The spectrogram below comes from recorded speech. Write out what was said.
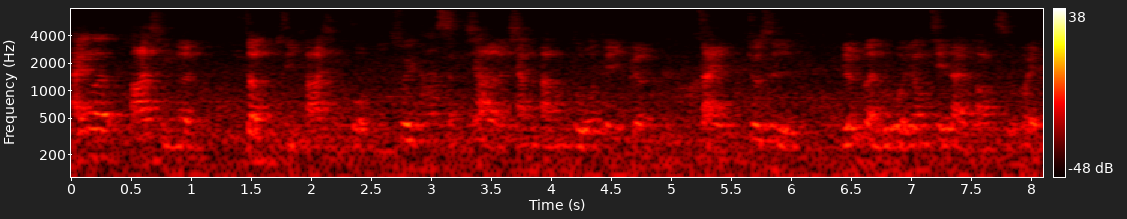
他因为发行了。政府自己发行货币，所以他省下了相当多的一个债，就是原本如果用借贷的方式会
